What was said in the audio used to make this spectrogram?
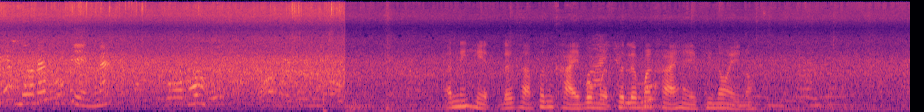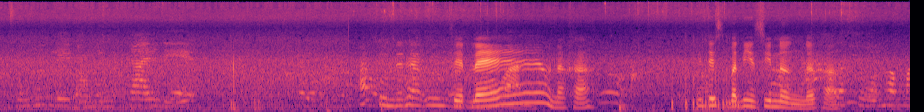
นี่ยโบนัสเก่งนะอันนี้เห็ดเด้อค่ะ เพิ่นขายบ่หมดเพิ่นเลยมาขายให้พี่น้อยเนาะ ใจดี ถ้าคุณแท้ๆอึ้งเสร็จแล้วนะคะ นี่จะบัดนี้สีหนึ่งเด้อค่ะ สูงทำไม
